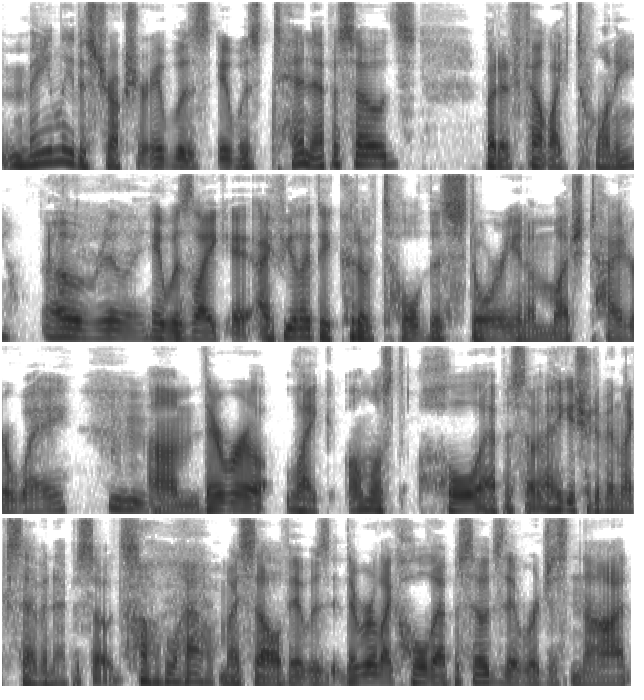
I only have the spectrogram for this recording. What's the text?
mainly the structure. It was it was ten episodes, but it felt like twenty. Oh, really? It was like I feel like they could have told this story in a much tighter way. Mhm. Um, there were like almost whole episodes. I think it should have been like seven episodes. oh, wow. Myself, it was there were like whole episodes that were just not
